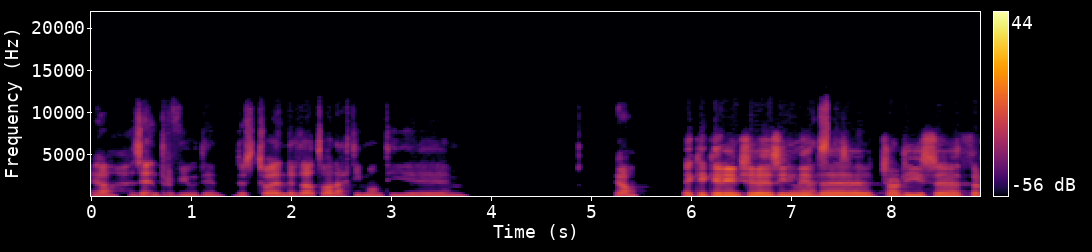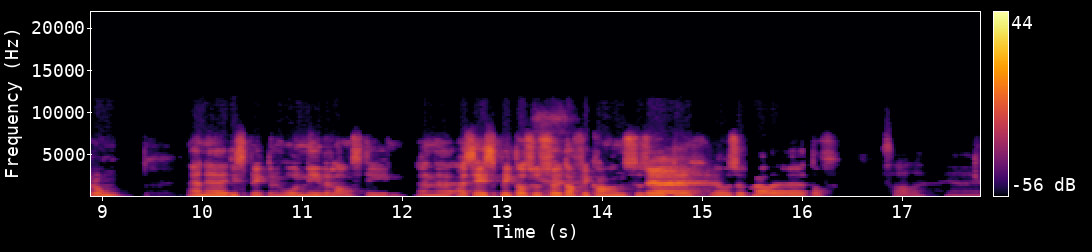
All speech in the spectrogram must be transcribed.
ja, ze interviewde. Dus het was inderdaad wel echt iemand die... eh, ja, Ik heb er eentje gezien Veel met eh, gezien. Charlize eh, Theron. En eh hij spreekt er gewoon Nederlands tegen. En, eh, en zij spreekt al zo. Zuid-Afrikaans zo Ja. terug. Dat was ook wel eh, tof. Zalen. Ja, ja,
